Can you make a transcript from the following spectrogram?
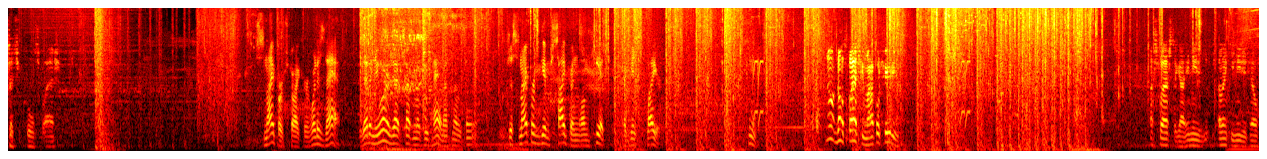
Such a cool splash. Sniper striker. What is that? Is that a new one or is that something that we've had? I've never seen it. Just snipers give siphon on hit against player. Hmm. No, don't splash him, Michael. Shoot him. I splashed the guy. He needed. I think he needed help.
